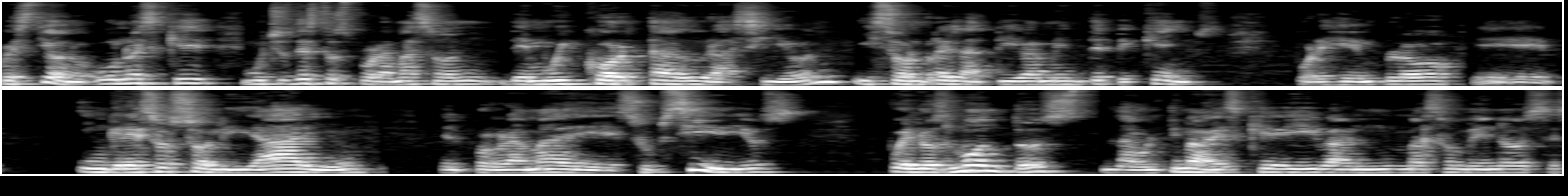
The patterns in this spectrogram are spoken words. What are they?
cuestiono. Uno es que muchos de estos programas son de muy corta duración y son relativamente pequeños. Por ejemplo, eh, ingreso solidario, el programa de subsidios, pues los montos, la última vez que iban más o menos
